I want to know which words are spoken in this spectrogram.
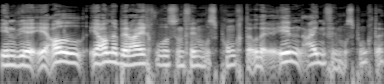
Irgendwie in, all, in allen Bereichen, wo so ein Film muss punkten, oder irgendein Film muss punkten,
